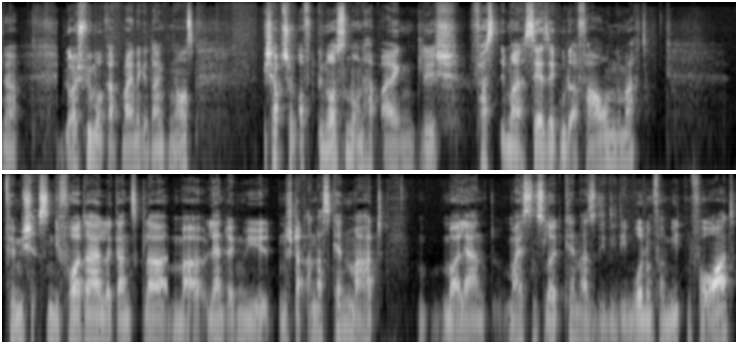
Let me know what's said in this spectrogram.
Ja. Ja, ich führe mal gerade meine Gedanken aus. Ich habe es schon oft genossen und habe eigentlich fast immer sehr, sehr gute Erfahrungen gemacht. Für mich sind die Vorteile ganz klar, man lernt irgendwie eine Stadt anders kennen, man hat, man lernt meistens Leute kennen, also die, die die Wohnung vermieten vor Ort,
